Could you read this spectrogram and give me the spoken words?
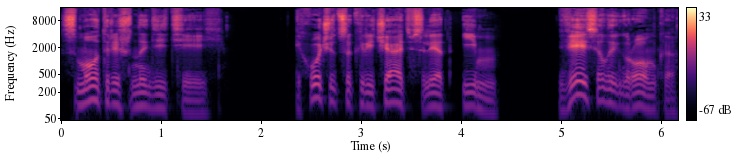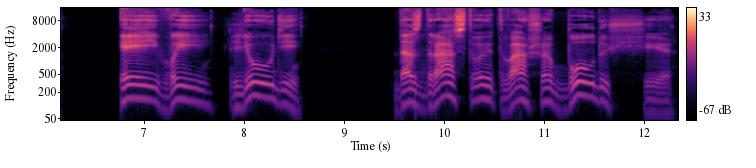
смотришь на детей, и хочется кричать вслед им, весело и громко. «Эй, вы, люди! Да здравствует ваше будущее!»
